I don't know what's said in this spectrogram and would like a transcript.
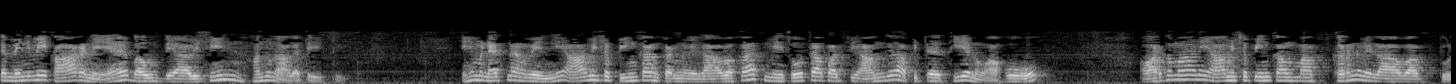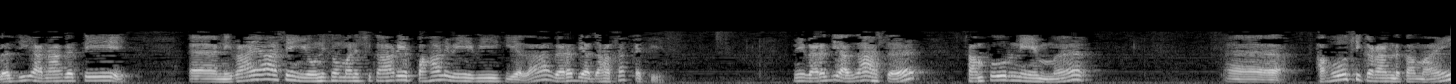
දැන් මෙන්න මේ කාරණය බෞද්ධයා විසින් හඳුනාගත යුතුයි. එහෙම නැත්නම් වෙන්නේ ආමිෂ පිංකම් කරන වෙලාවකත් මේ සෝතාපට්ටි අංග අපිට තියෙනවා හෝ වර්තමානයේ ආමිෂ පින්කම්මක් කරන වෙලාවක් තුලදී අනාගතයේ નિરાයාසයෙන් යෝනිසෝ මනසිකාර්ය පහළ වේවි කියලා වැරදි අදහසක් ඇති මේ වැරදි අදහස සම්පූර්ණයෙන්ම අහෝසි කරන්න තමයි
